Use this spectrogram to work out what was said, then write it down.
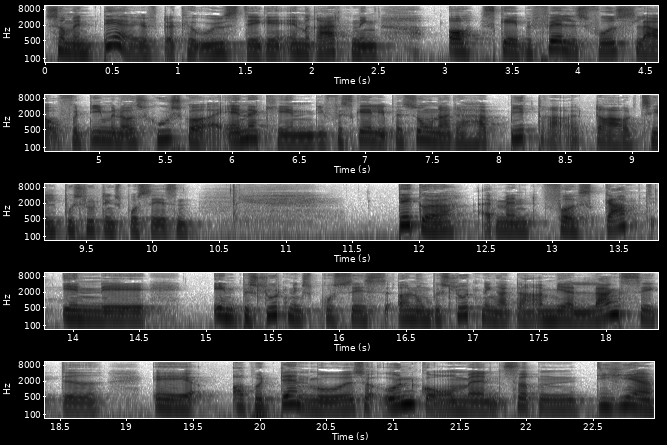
så man derefter kan udstikke en retning og skabe fælles fodslag, fordi man også husker at anerkende de forskellige personer, der har bidraget til beslutningsprocessen. Det gør, at man får skabt en, øh, en beslutningsproces og nogle beslutninger, der er mere langsigtede, øh, og på den måde så undgår man sådan de her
